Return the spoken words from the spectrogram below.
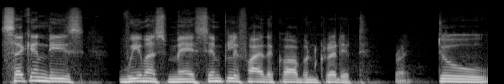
Second is we must may simplify the carbon credit Right. to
